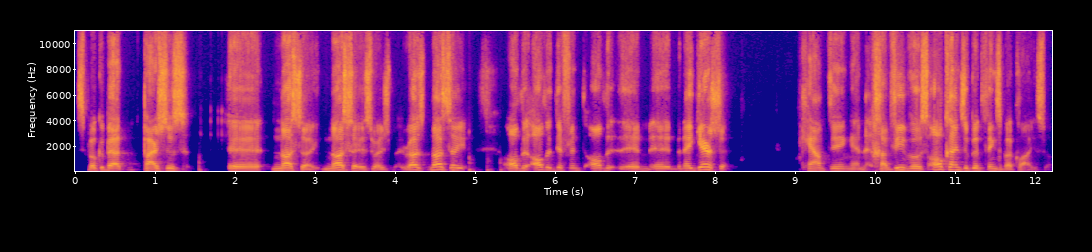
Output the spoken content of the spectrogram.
It spoke about Parshas Nasai. Nasai Esroish. Nasai, all the all the different, all the um, uh, B'nai Gersha, counting and Chavivus, all kinds of good things about Klal Yisrael.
